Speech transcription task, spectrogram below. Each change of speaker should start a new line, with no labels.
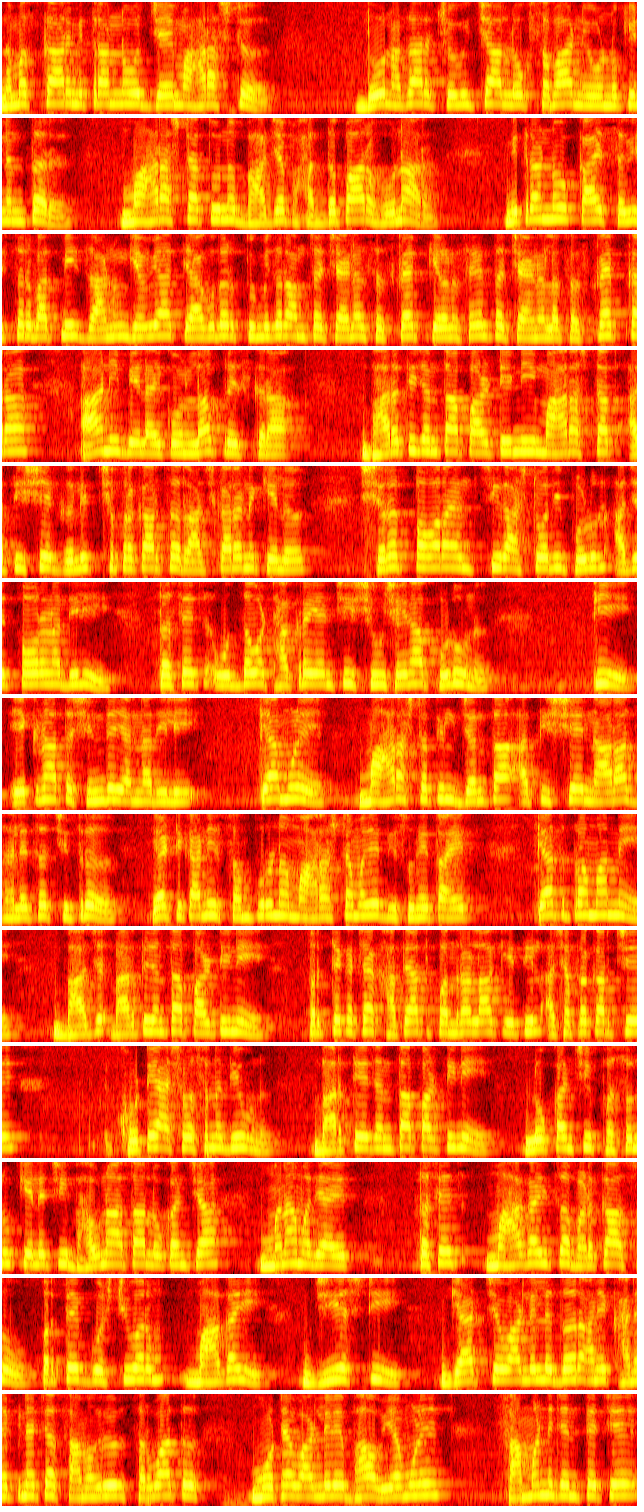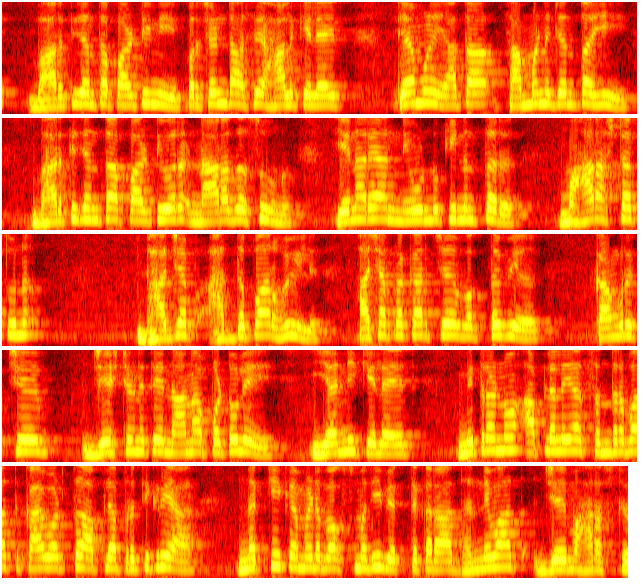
नमस्कार मित्रांनो जय महाराष्ट्र. दोन हजार चोवीसच्या लोकसभा निवडणुकीनंतर महाराष्ट्रातून भाजप हद्दपार होणार. मित्रांनो काय सविस्तर बातमी जाणून घेऊया. त्या अगोदर तुम्ही जर आमचा चॅनल सबस्क्राईब केलं नसेल तर चॅनलला सबस्क्राईब करा आणि बेल आयकॉनला प्रेस करा. भारतीय जनता पार्टीने महाराष्ट्रात अतिशय गलिच्छ प्रकारचं राजकारण केलं. शरद पवार यांची राष्ट्रवादी फोडून अजित पवारांना दिली. तसेच उद्धव ठाकरे यांची शिवसेना फोडून ती एकनाथ शिंदे यांना दिली. त्यामुळे महाराष्ट्रातील जनता अतिशय नाराज झाल्याचं चित्र या ठिकाणी संपूर्ण महाराष्ट्रामध्ये दिसून येत आहेत. त्याचप्रमाणे भाज भारतीय जनता पार्टीने प्रत्येकाच्या खात्यात पंधरा लाख येतील अशा प्रकारचे खोटे आश्वासनं देऊन भारतीय जनता पार्टीने लोकांची फसवणूक केल्याची भावना आता लोकांच्या मनामध्ये आहेत. तसेच महागाईचा भडका असो प्रत्येक गोष्टीवर महागाई जी एस टी गॅसचे वाढलेले दर आणि खाण्यापिण्याच्या सामग्रीवर सर्वात मोठ्या वाढलेले भाव यामुळे सामान्य जनतेचे भारतीय जनता पार्टीने प्रचंड असे हाल केले आहेत. त्यामुळे आता सामान्य जनता ही भारतीय जनता पार्टीवर नाराज असून येणाऱ्या निवडणुकीनंतर महाराष्ट्रातून भाजप हद्दपार होईल अशा प्रकारचे वक्तव्य काँग्रेसचे ज्येष्ठ नेते नाना पटोले यांनी केले आहेत. मित्रांनो आपल्याला या संदर्भात काय वाटतं? आपल्या प्रतिक्रिया नक्की कमेंट बॉक्समध्ये व्यक्त करा. धन्यवाद. जय महाराष्ट्र.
